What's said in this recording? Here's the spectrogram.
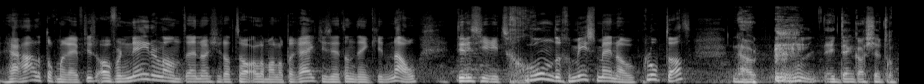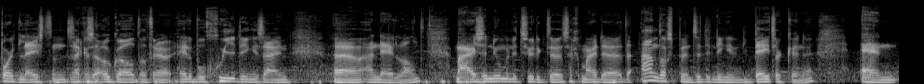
herhaal het toch maar eventjes, over Nederland. En als je dat zo allemaal op een rijtje zet, dan denk je... nou, er is hier iets grondig mis, Menno. Klopt dat? Nou, ik denk als je het rapport leest... dan zeggen ze ook wel dat er een heleboel goede dingen zijn uh, aan Nederland. Maar ze noemen natuurlijk de, zeg maar de, de aandachtspunten, de dingen die beter kunnen. En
